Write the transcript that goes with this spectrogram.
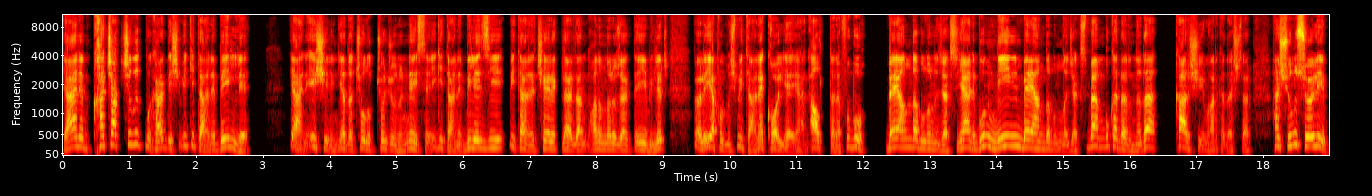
Yani kaçakçılık mı kardeşim? İki tane belli. Yani eşinin ya da çoluk çocuğunun neyse iki tane bileziği, bir tane çeyreklerden hanımlar özellikle iyi bilir. Böyle yapılmış bir tane kolye yani alt tarafı bu. Beyanda bulunacaksın. Yani bunun neyin beyanda bulunacaksın? Ben bu kadarına da karşıyım arkadaşlar. Ha şunu söyleyeyim.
